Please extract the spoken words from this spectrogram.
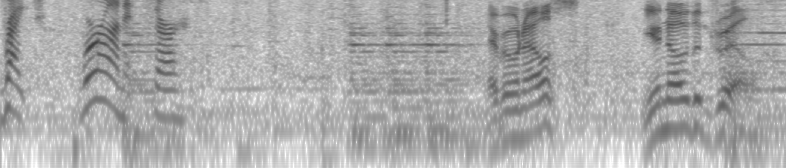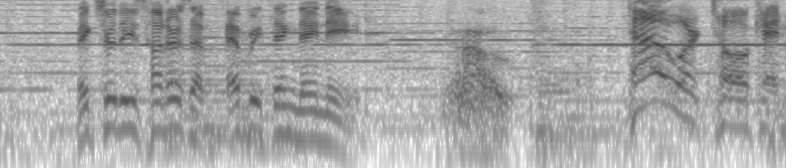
Right. We're on it, sir. Everyone else, you know the drill. Make sure these hunters have everything they need. Now Now we're talking!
